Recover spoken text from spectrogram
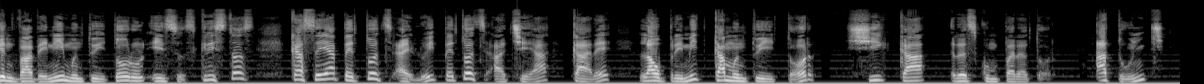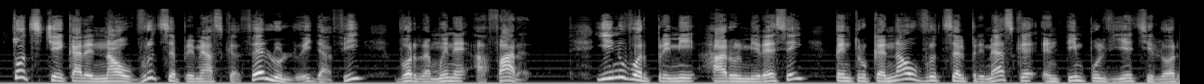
când va veni Mântuitorul Iisus Hristos ca să ia pe toți ai Lui, pe toți aceia care l-au primit ca Mântuitor și ca răscumpărător. Atunci, toți cei care n-au vrut să primească felul Lui de a fi vor rămâne afară. Ei nu vor primi harul miresei pentru că n-au vrut să-l primească în timpul vieții lor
